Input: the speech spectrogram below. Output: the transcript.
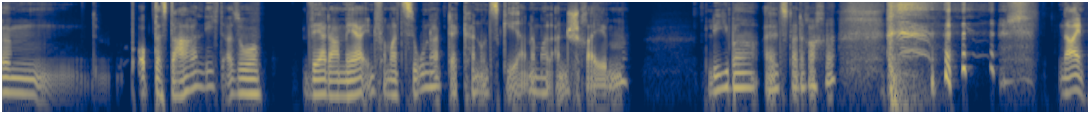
Ähm, ob das daran liegt, also wer da mehr Informationen hat, der kann uns gerne mal anschreiben. Lieber als der Drache. Nein.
